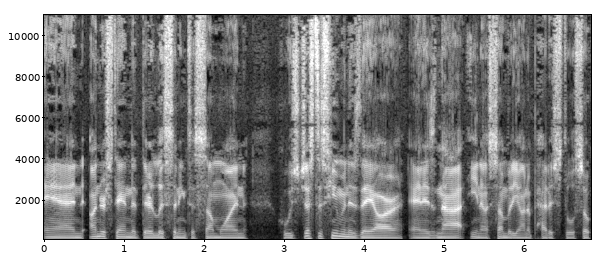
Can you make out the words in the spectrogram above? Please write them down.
and understand that they're listening to someone who's just as human as they are and is not you know somebody on a pedestal so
